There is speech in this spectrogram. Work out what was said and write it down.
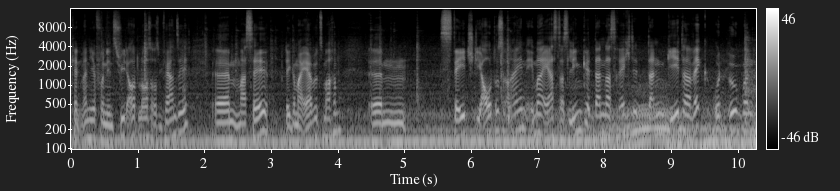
Kennt man hier von den Street Outlaws aus dem Fernsehen. Ähm, Marcel, denke mal, er wird es machen. Ähm, stage die Autos ein, immer erst das linke, dann das rechte, dann geht er weg und irgendwann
